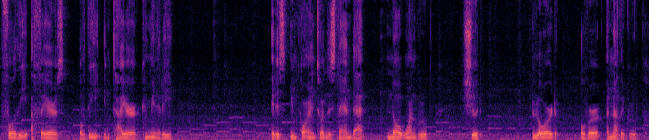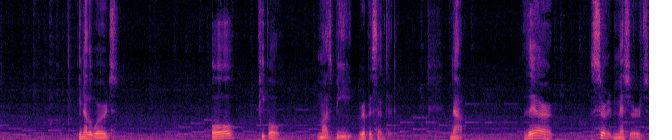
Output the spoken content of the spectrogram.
for the affairs of the entire community, it is important to understand that no one group should lord over another group. In other words, all people must be represented. Now, there certain measures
